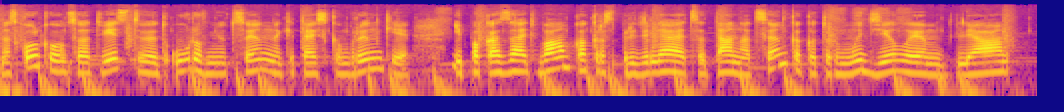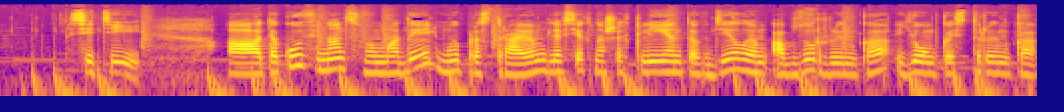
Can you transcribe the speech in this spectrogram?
насколько он соответствует уровню цен на китайском рынке и показать вам, как распределяется та наценка, которую мы делаем для сетей. А такую финансовую модель мы простраиваем для всех наших клиентов, делаем обзор рынка, емкость рынка,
